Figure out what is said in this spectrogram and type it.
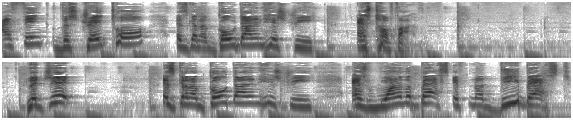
I think this Drake tour is gonna go down in history as top five. Legit. It's gonna go down in history as one of the best, if not the best,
